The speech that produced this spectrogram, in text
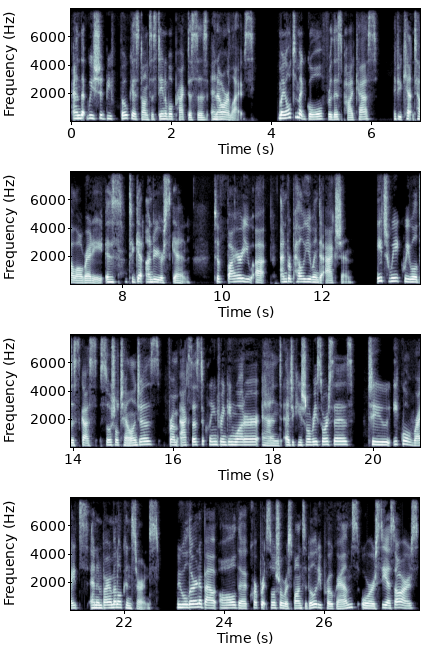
and that we should be focused on sustainable practices in our lives. My ultimate goal for this podcast if you can't tell already, is to get under your skin, to fire you up and propel you into action. Each week, we will discuss social challenges from access to clean drinking water and educational resources to equal rights and environmental concerns. We will learn about all the corporate social responsibility programs, or CSRs,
